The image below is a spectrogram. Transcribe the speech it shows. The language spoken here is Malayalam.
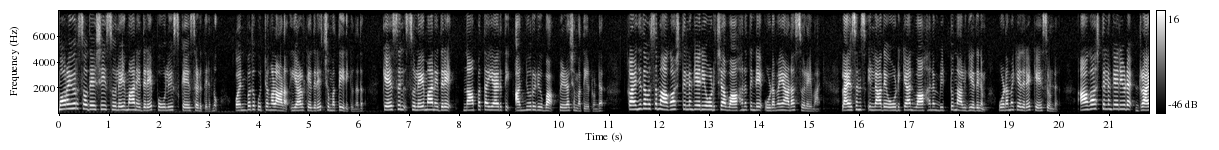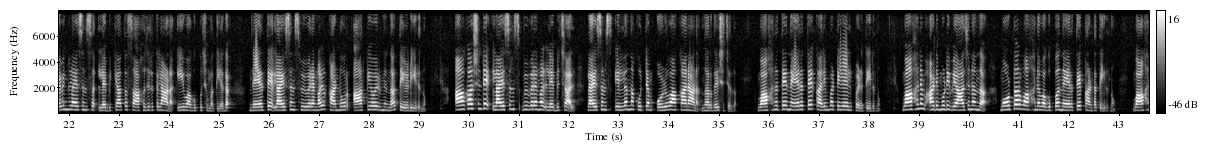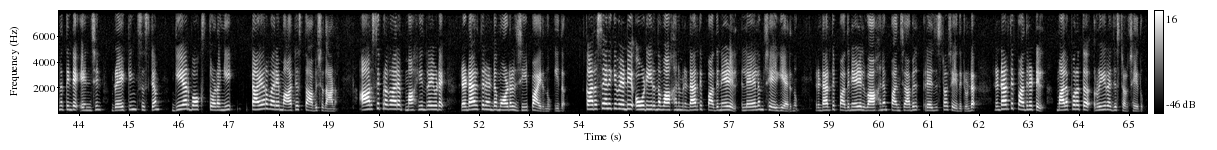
മൊറയൂർ സ്വദേശി സുലൈമാനെതിരെ പോലീസ് കേസെടുത്തിരുന്നു. ഒൻപത് കുറ്റങ്ങളാണ് ഇയാൾക്കെതിരെ ചുമത്തിയിരിക്കുന്നത്. കേസിൽ സുലൈമാനെതിരെ നാൽപ്പത്തയ്യായിരത്തി അഞ്ഞൂറ് രൂപ പിഴ ചുമത്തിയിട്ടുണ്ട്. കഴിഞ്ഞ ദിവസം ആകാശ് തില്ലങ്കേരി ഓടിച്ച വാഹനത്തിന്റെ ഉടമയാണ് സുലൈമാൻ. ലൈസൻസ് ഇല്ലാതെ ഓടിക്കാൻ വാഹനം വിട്ടു നൽകിയതിനും ഉടമയ്ക്കെതിരെ കേസുണ്ട്. ആകാശ് തില്ലങ്കേരിയുടെ ഡ്രൈവിംഗ് ലൈസൻസ് ലഭിക്കാത്ത സാഹചര്യത്തിലാണ് ഈ വകുപ്പ് ചുമത്തിയത്. നേരത്തെ ലൈസൻസ് വിവരങ്ങൾ കണ്ണൂർ ആർ ടി ഒയിൽ നിന്ന് തേടിയിരുന്നു. ആകാശിന്റെ ലൈസൻസ് വിവരങ്ങൾ ലഭിച്ചാൽ ലൈസൻസ് ഇല്ലെന്ന കുറ്റം ഒഴിവാക്കാനാണ് നിർദ്ദേശിച്ചത്. വാഹനത്തെ നേരത്തെ കരിമ്പട്ടികയിൽപ്പെടുത്തിയിരുന്നു. വാഹനം അടിമുടി വ്യാജനെന്ന് മോട്ടോർ വാഹന വകുപ്പ് നേരത്തെ കണ്ടെത്തിയിരുന്നു. വാഹനത്തിന്റെ engine braking system gear box തുടങ്ങി ടയർ വരെ മാറ്റി സ്ഥാപിച്ചതാണ്. ആർ സി പ്രകാരം മഹീന്ദ്രയുടെ രണ്ടായിരത്തി രണ്ട് മോഡൽ ജീപ്പായിരുന്നു ഇത്. കരസേനയ്ക്ക് വേണ്ടി ഓടിയിരുന്ന വാഹനം രണ്ടായിരത്തി പതിനേഴിൽ ലേലം ചെയ്യുകയായിരുന്നു. രണ്ടായിരത്തി പതിനേഴിൽ വാഹനം പഞ്ചാബിൽ രജിസ്റ്റർ ചെയ്തിട്ടുണ്ട്. രണ്ടായിരത്തി പതിനെട്ടിൽ മലപ്പുറത്ത് റീ രജിസ്റ്റർ ചെയ്തു.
